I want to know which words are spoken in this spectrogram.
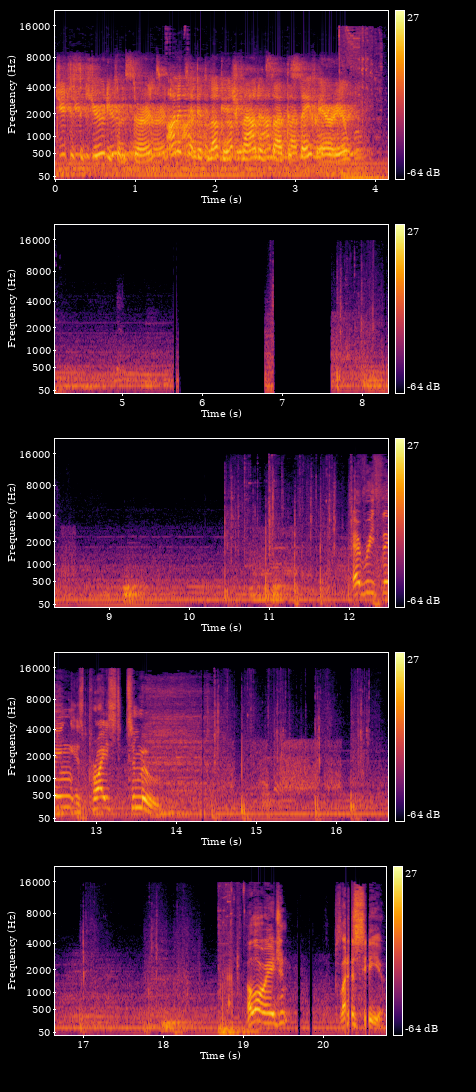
Due to security concerns, unattended luggage found inside the safe area Everything is priced to move. Agent. Glad to see you.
